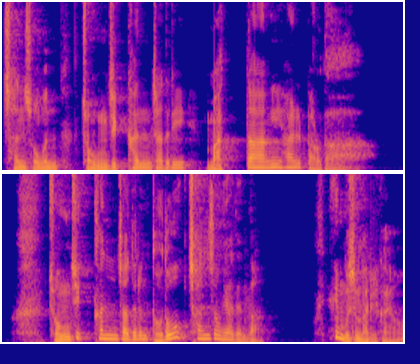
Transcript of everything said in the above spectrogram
찬송은 정직한 자들이 마땅히 할 바로다. 정직한 자들은 더더욱 찬송해야 된다. 이게 무슨 말일까요?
